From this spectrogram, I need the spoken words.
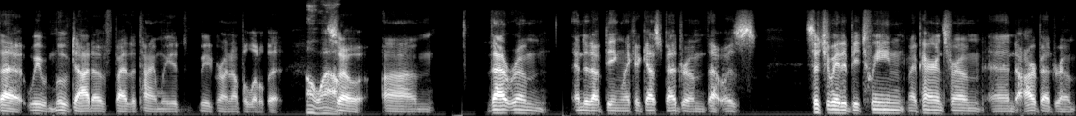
that we moved out of by the time we had we had grown up a little bit. oh wow So um, that room ended up being like a guest bedroom that was situated between my parents' room and our bedroom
